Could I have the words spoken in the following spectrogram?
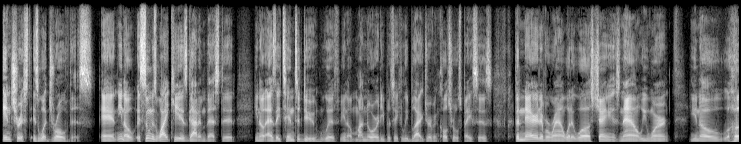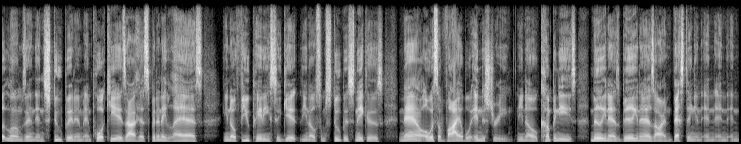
interest is what drove this. And you know as soon as white kids got invested you know as they tend to do with you know minority particularly black driven cultural spaces the narrative around what it was changed. Now we weren't you know, hoodlums and, and stupid and, and poor kids out here spending their last, you know, few pennies to get, you know, some stupid sneakers. Now, oh, it's a viable industry. You know, companies, millionaires, billionaires are investing in in in in,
